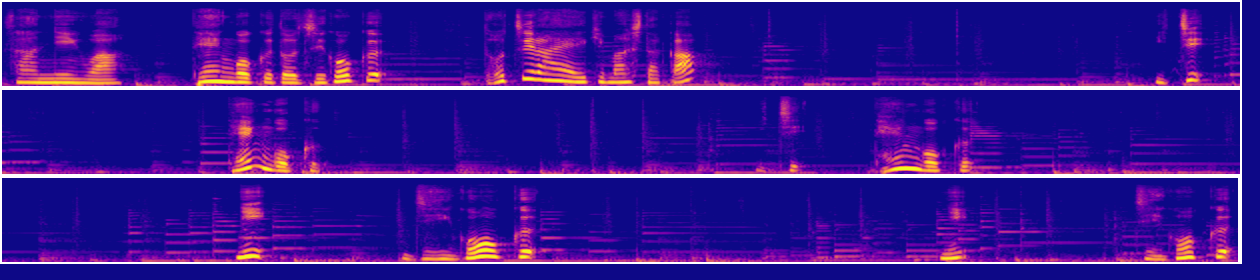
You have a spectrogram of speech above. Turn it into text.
？3人は天国と地獄。どちらへ行きましたか？1天国。1天国。2地獄。2地獄。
